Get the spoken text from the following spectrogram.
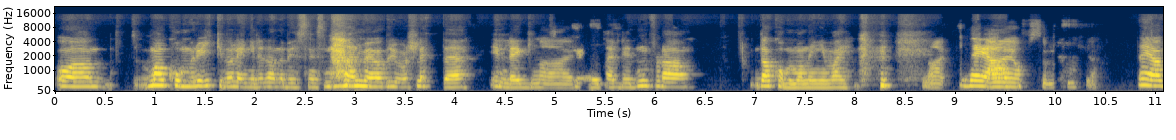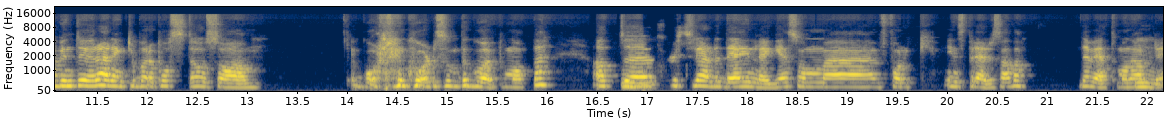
Og man kommer jo ikke noe lenger i denne businessen her med å drive og slette innlegg hele tiden, for da, da kommer man ingen vei. Nei, Det jeg nei, absolutt ikke. det jeg har begynt å gjøre, er egentlig bare å poste, og så går det, går det som det går, på en måte. At mm. uh, plutselig er det det innlegget som uh, folk inspireres av, da. Det vet man jo aldri.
